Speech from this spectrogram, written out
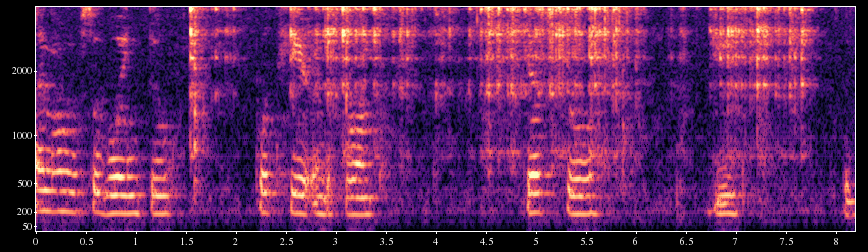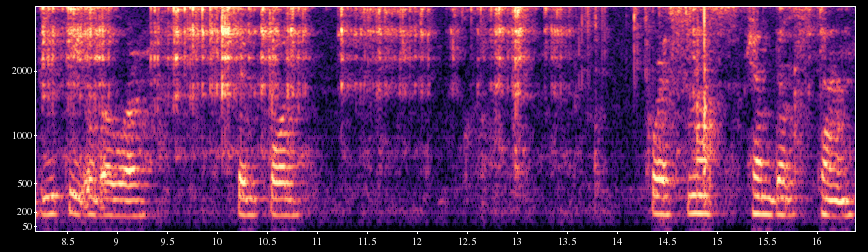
I'm also going to put here in the front just to give the beauty of our simple Christmas candle stand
